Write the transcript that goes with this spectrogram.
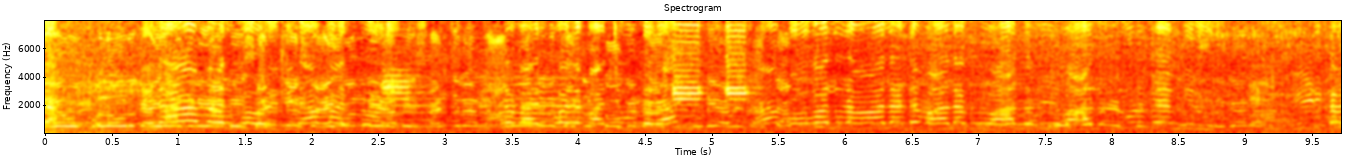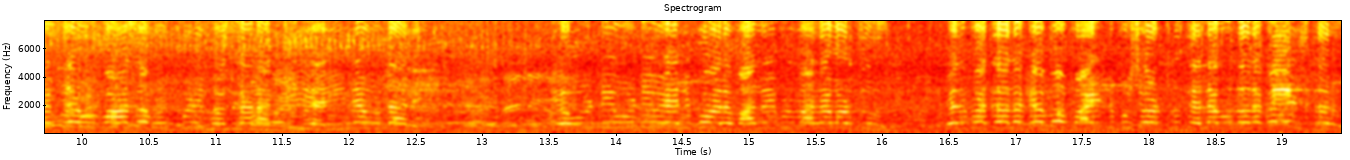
ఏ ఒక్కలోడికి ఐదు వందల యాభై సంఖ్య ఐదు వందల యాభై సంఖ్యల నాలుగు వందల సంఖ్యల టోకెన్ రాసి నూట యాభై సంఖ్య మొగోళ్ళు రావాలంటే వాళ్ళకు వాళ్ళది వాళ్ళు మేము తిరుగు వీడికి వస్తే ఉపవాసం ఉప్పుడు పొద్దుగాల వచ్చి ఇన్నే ఉండాలి. ఇక ఉండి ఉండి వెళ్ళిపోవాలి. వాళ్ళు ఇప్పుడు మర్ర కొడుతురు పుషోట్లు తెల్లగా ఉన్న వాళ్ళకేమో ఇస్తారు.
